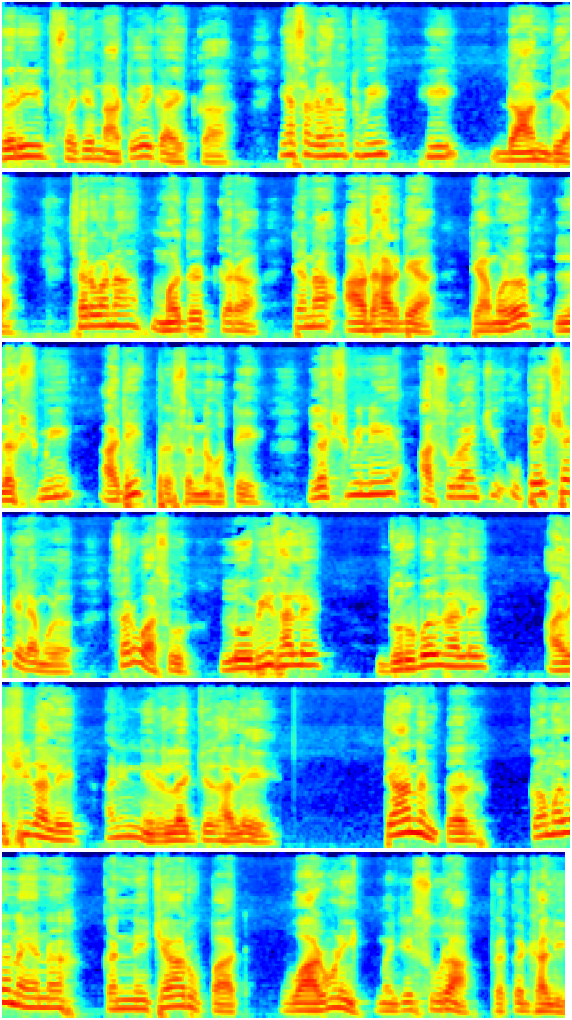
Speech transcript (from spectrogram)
गरीब सजन नातेवाईक आहेत का? या सगळ्यांना तुम्ही ही दान द्या. सर्वांना मदत करा त्यांना आधार द्या. त्यामुळं लक्ष्मी अधिक प्रसन्न होते. लक्ष्मीने असुरांची उपेक्षा केल्यामुळं सर्व असूर लोभी झाले दुर्बल झाले आळशी झाले आणि निर्लज्ज झाले. त्यानंतर कमलनयन कन्येच्या रूपात वारुणी म्हणजे सुरा प्रकट झाली.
